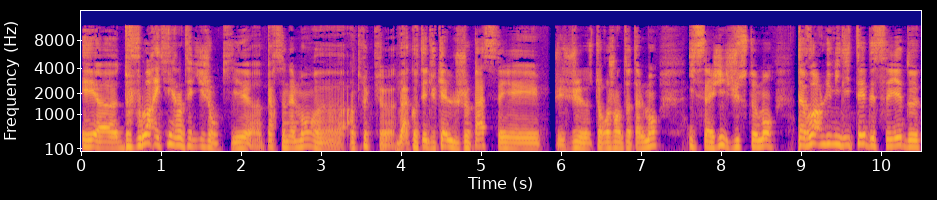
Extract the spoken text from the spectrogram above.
et euh, de vouloir écrire intelligent, qui est personnellement un truc à côté duquel je passe et je te rejoins totalement. Il s'agit justement d'avoir l'humilité d'essayer de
